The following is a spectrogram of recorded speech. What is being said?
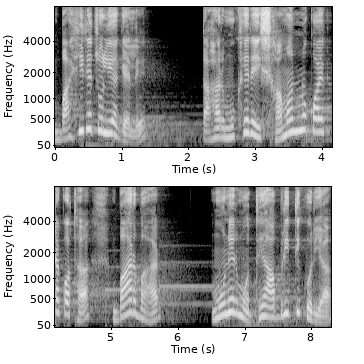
বাহিরে চলিয়া গেলে তাহার মুখের এই সামান্য কয়েকটা কথা বারবার মনের মধ্যে আবৃত্তি করিয়া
